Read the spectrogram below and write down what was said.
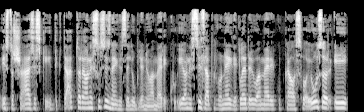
istočnoazijskih diktatora, oni su svi negdje zaljubljeni u Ameriku i oni svi zapravo negdje gledaju Ameriku kao svoj uzor i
